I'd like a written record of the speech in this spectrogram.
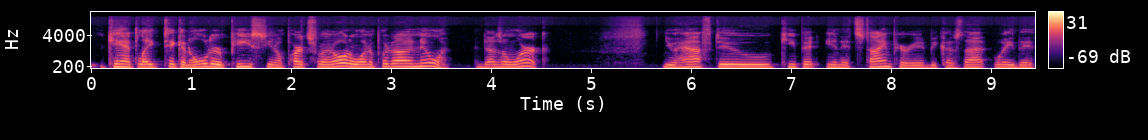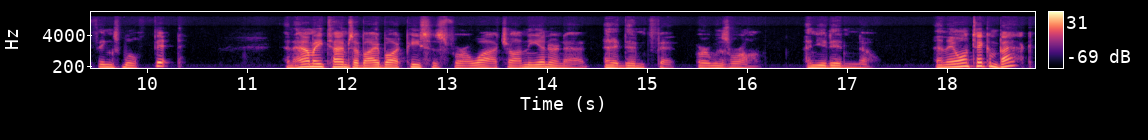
You can't like take an older piece, you know, parts from an older one and put it on a new one. It doesn't work you have to keep it in its time period because that way the things will fit. And how many times have I bought pieces for a watch on the internet and it didn't fit or it was wrong and you didn't know? And they won't take them back.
